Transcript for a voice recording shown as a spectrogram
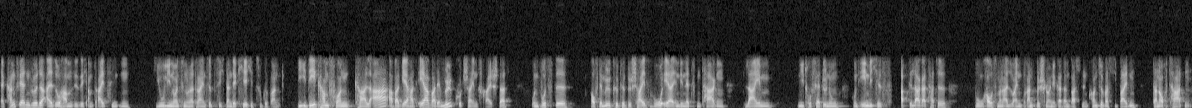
erkannt werden würde. Also haben sie sich am 13. Juli 1973 dann der Kirche zugewandt. Die Idee kam von Karl A., aber Gerhard R. war der Müllkutscher in Freistadt und wusste, auf der Müllkippe Bescheid, wo er in den letzten Tagen Leim, Nitroverdünnung und ähnliches abgelagert hatte, woraus man also einen Brandbeschleuniger dann basteln konnte, was die beiden dann auch taten.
